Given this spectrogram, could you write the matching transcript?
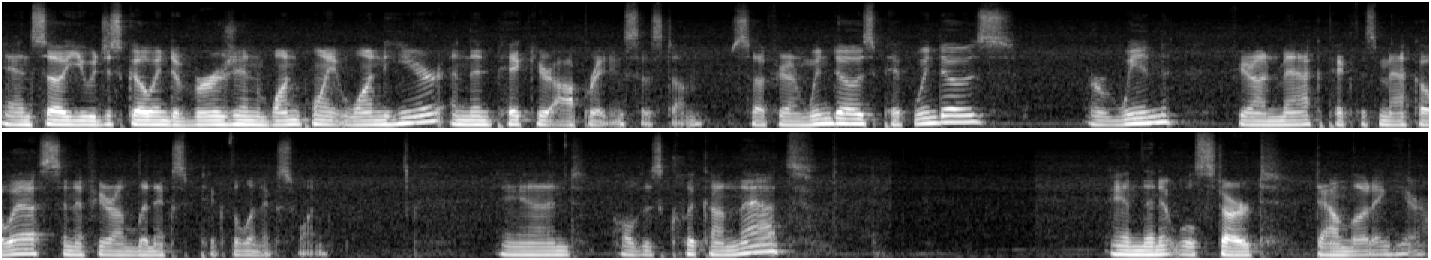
And so you would just go into version 1.1 here and then pick your operating system. So if you're on Windows, pick Windows or Win. If you're on Mac, pick this Mac OS. And if you're on Linux, pick the Linux one. And I'll just click on that. And then it will start downloading here.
